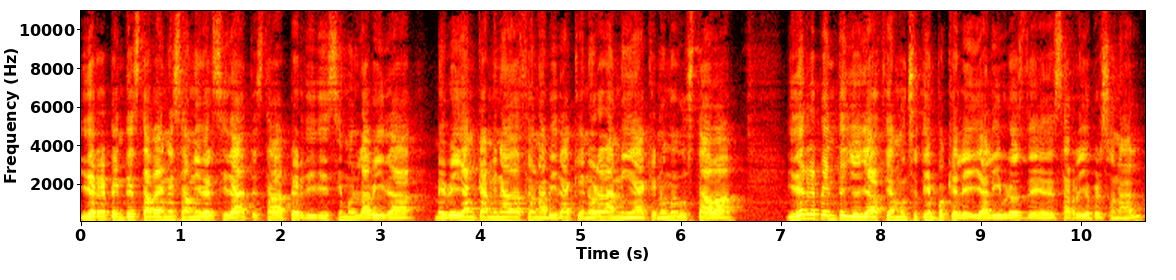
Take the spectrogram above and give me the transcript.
Y de repente estaba en esa universidad, estaba perdidísimo en la vida, me veía encaminado hacia una vida que no era la mía, que no me gustaba. Y de repente yo ya hacía mucho tiempo que leía libros de desarrollo personal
